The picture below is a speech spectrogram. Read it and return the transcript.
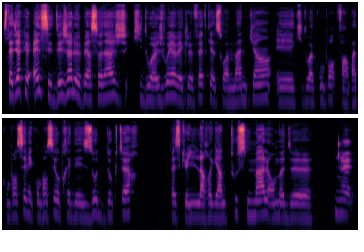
C'est-à-dire que elle, c'est déjà le personnage qui doit jouer avec le fait qu'elle soit mannequin et qui doit compenser, enfin pas compenser, mais compenser auprès des autres docteurs parce qu'ils la regardent tous mal en mode. Euh, ouais.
